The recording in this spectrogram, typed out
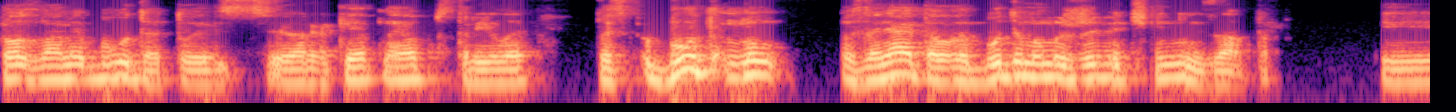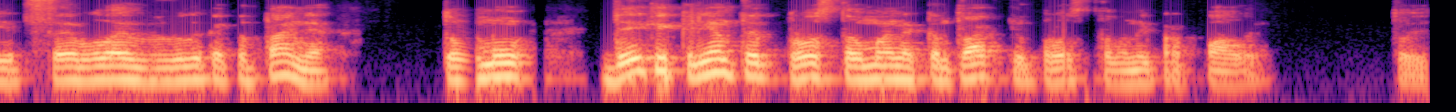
що з нами буде? Тобто, ракетні обстріли. Тобто, буде, ну, звиняйте, але будемо ми живі чи ні завтра? І це було велике питання. Тому деякі клієнти просто у мене контракти, просто вони пропали. Тобто,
